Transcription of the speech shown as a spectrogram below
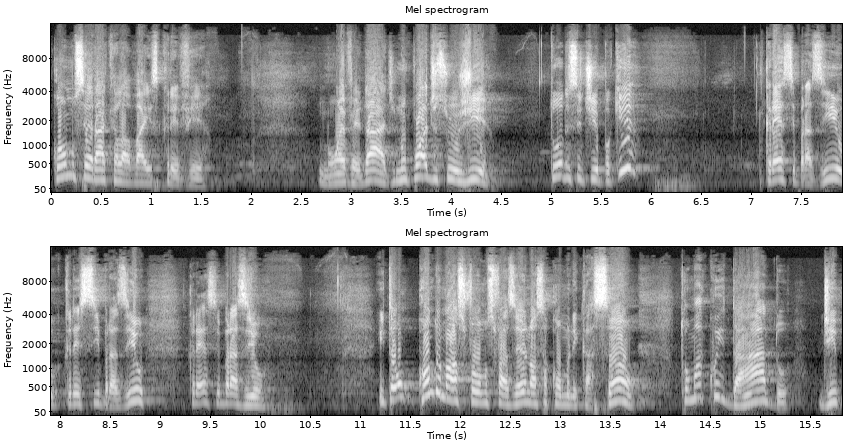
Como será que ela vai escrever? Não é verdade? Não pode surgir todo esse tipo aqui? Cresce Brasil, Cresci Brasil, Cresce Brasil. Então, quando nós formos fazer nossa comunicação, tomar cuidado de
